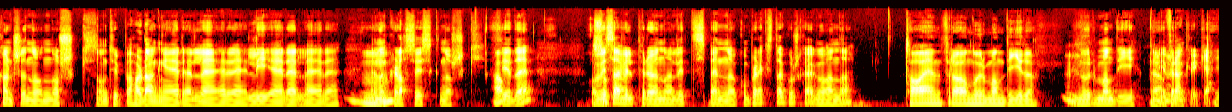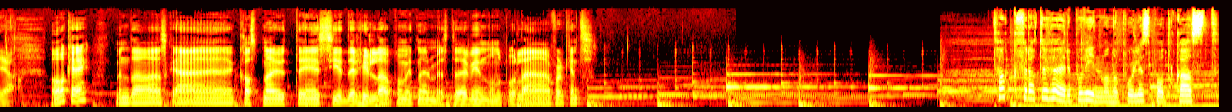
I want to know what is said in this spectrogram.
kanskje noe norsk, sånn type Hardanger eller Lier eller mm. en klassisk norsk Ja. side. Og hvis jeg vil prøve noe litt spennende og komplekst, da, hvor skal jeg gå hen da? Ta en fra Normandie, du. Normandie Ja. i Frankrike. Ja. Ok, men da skal jeg kaste meg ut i siderhylla på mitt nærmeste vinmonopol, eh, folkens. Takk for at du hører på Vinmonopolets podkast.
